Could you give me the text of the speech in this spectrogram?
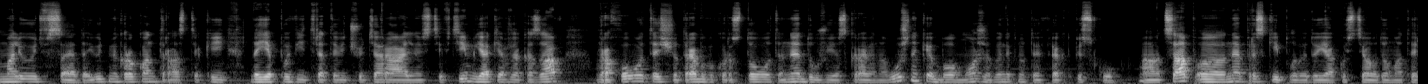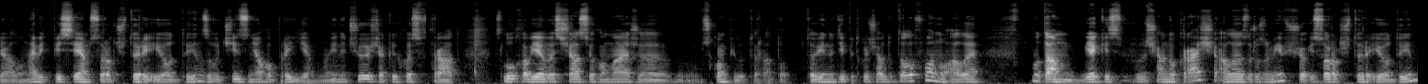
малюють все, дають мікроконтраст, який дає повітря та відчуття реальності. Втім, як я вже казав, враховуйте, що треба використовувати не дуже яскраві навушники, бо може виникнути ефект піску. ЦАП е, не прискіпливий до якості аудіоматеріалу. Навіть PCM 44.1 звучить з нього приємно і не чуєш якихось втрат. Слухав я весь час його майже з комп'ютера. Тобто іноді підключав до телефону, але ну там якість, звичайно, краще, але я зрозумів, що і 44.1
